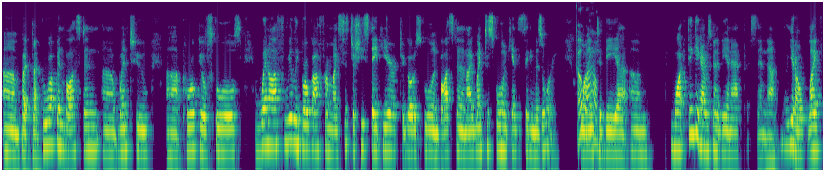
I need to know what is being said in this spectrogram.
Um, but I grew up in Boston, uh, went to uh, parochial schools, went off, really broke off from my sister. She stayed here to go to school in Boston, and I went to school in Kansas City, Missouri, oh, wanting wow. to be a, um, want, thinking I was going to be an actress. And, uh, you know, life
